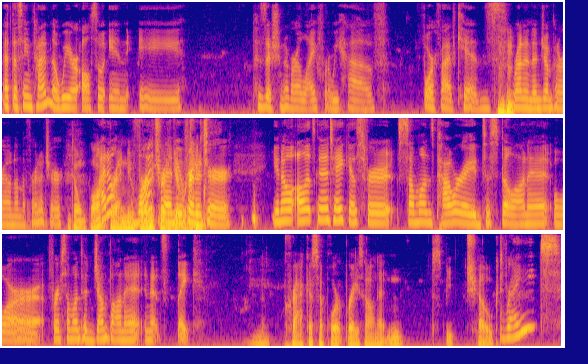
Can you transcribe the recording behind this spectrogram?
at the same time though, we are also in a position of our life where we have four or five kids running and jumping around on the furniture. I don't want I don't brand new want furniture brand to get new furniture. you know, all it's going to take is for someone's Powerade to spill on it or for someone to jump on it and it's like Crack a support brace on it and just be choked. Right?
